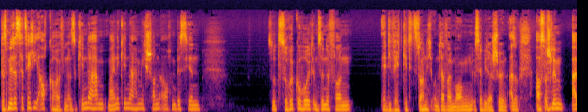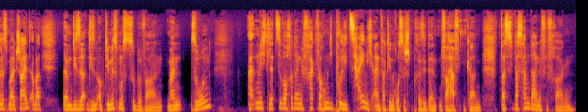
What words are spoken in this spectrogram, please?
dass mir das tatsächlich auch geholfen. Also Kinder haben, meine Kinder haben mich schon auch ein bisschen so zurückgeholt im Sinne von, ja, die Welt geht jetzt doch nicht unter, weil morgen ist ja wieder schön. Also auch so mhm. schlimm alles mal scheint, aber ähm, dieser, diesen Optimismus zu bewahren. Mein Sohn hat mich letzte Woche dann gefragt, warum die Polizei nicht einfach den russischen Präsidenten verhaften kann. Was, was haben deine für Fragen?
